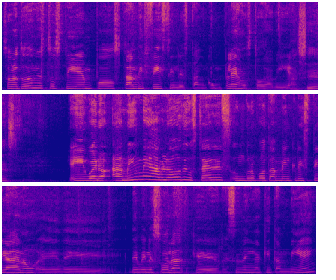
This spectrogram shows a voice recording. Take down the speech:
sobre todo en estos tiempos tan difíciles, tan complejos todavía. Así es. Y bueno, a mí me habló de ustedes un grupo también cristiano eh, de, de, Venezuela que residen aquí también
